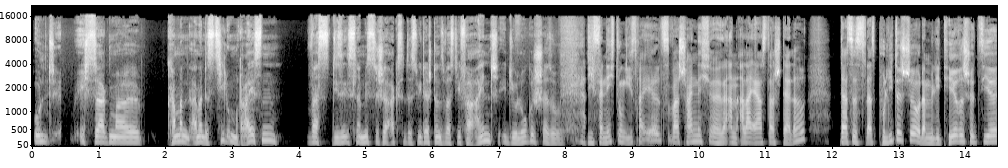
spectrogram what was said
Und ich sag mal, kann man einmal das Ziel umreißen? Was diese islamistische Achse des Widerstands, was die vereint, ideologisch? Also die Vernichtung Israels wahrscheinlich äh, an allererster Stelle. Das ist das politische oder militärische Ziel,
